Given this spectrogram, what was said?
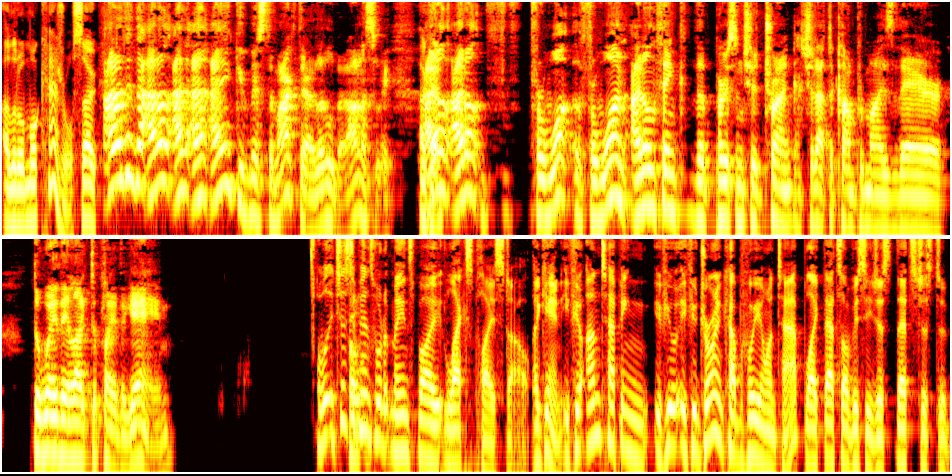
a little more casual. So, I don't think that I don't. I, I think you've missed the mark there a little bit. Honestly, I don't. I don't. For one, for one, I don't think the person should try and should have to compromise their the way they like to play the game. well, it just depends what it means by lax play style. Again, if you're untapping, if you're if you're drawing a card before you untap, like that's obviously just that's just a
